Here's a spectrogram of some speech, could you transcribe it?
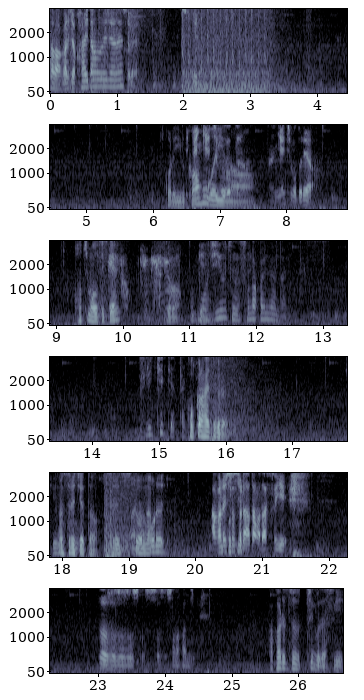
多分あかりちゃん階段上じゃない？それ次るこれ行かん方がいいよな。何現地戻れや？こっち戻ってきて。ドローンオッケー。文字打つのそんな感じなんだね。スリッチってやったっけ？こっから入ってくる。警あスレッチやった。スレッチあと俺上がる人それ頭出しすぎ。そうそうそうそうそうそうそうそんな感じ。明るとチンコ出しすぎ。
